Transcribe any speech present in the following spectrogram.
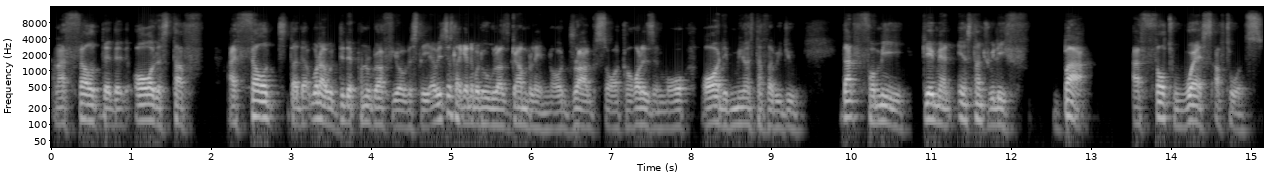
and I felt that, that all the stuff. I felt that, that what I did the pornography, obviously, it was just like anybody who loves gambling or drugs or alcoholism or all the million stuff that we do. That for me gave me an instant relief. But I felt worse afterwards.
